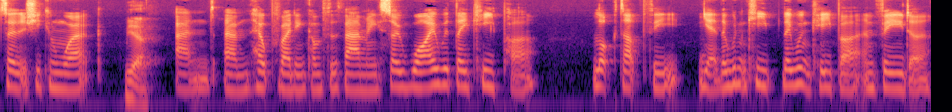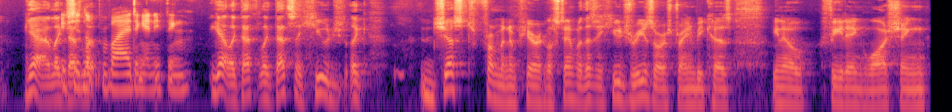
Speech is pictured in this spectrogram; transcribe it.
so that she can work. Yeah. And um, help provide income for the family. So why would they keep her locked up for? Yeah, they wouldn't keep they wouldn't keep her and feed her. Yeah, like if she's not providing anything. Yeah, like that's like that's a huge like just from an empirical standpoint, that's a huge resource drain because you know feeding, washing,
